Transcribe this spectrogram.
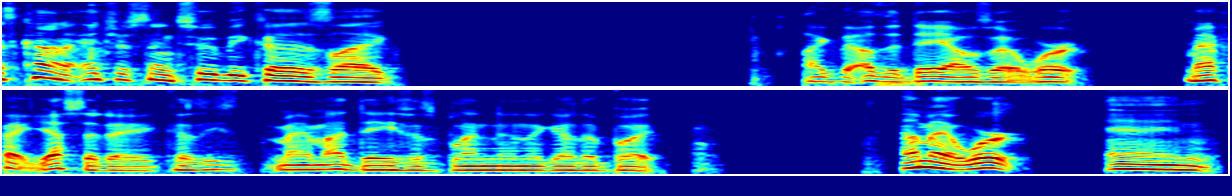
it's kind of interesting too because like like the other day I was at work. Matter of fact, yesterday, because he's man, my days just blending together. But I'm at work, and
